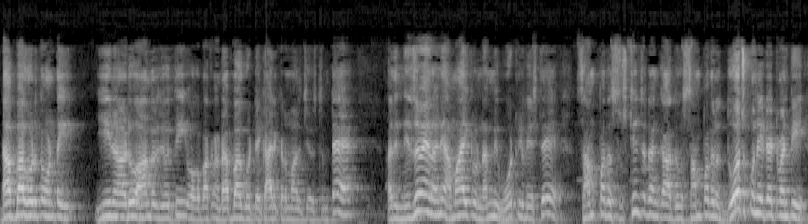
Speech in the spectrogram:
డబ్బా కొడుతూ ఉంటాయి. ఈనాడు ఆంధ్రజ్యోతి ఒక పక్కన డబ్బా కొట్టే కార్యక్రమాలు చేస్తుంటే అది నిజమేనని అమాయకులు నమ్మి ఓట్లు వేస్తే సంపద సృష్టించడం కాదు సంపదను దోచుకునేటటువంటి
